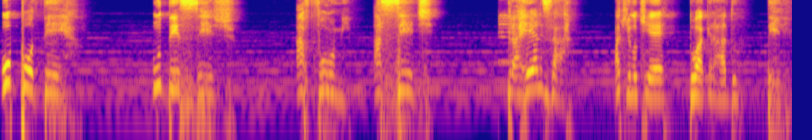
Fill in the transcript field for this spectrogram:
o poder, o desejo, a fome, a sede para realizar aquilo que é do agrado dele.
